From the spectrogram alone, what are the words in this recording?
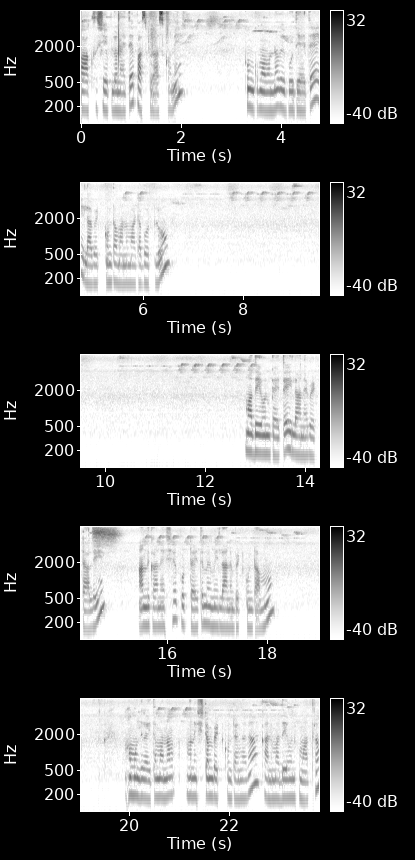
బాక్స్ షేప్లోనైతే పసుపు రాసుకొని కుంకుమ ఉన్న విభూతి అయితే ఇలా పెట్టుకుంటాం అన్నమాట బొట్లు. మా దేవునికి అయితే ఇలానే పెట్టాలి. అందుకనేసి పుట్ట అయితే మేము ఇలానే పెట్టుకుంటాము. మామూలుగా అయితే మనం మన ఇష్టం పెట్టుకుంటాం కదా కానీ మా దేవునికి మాత్రం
